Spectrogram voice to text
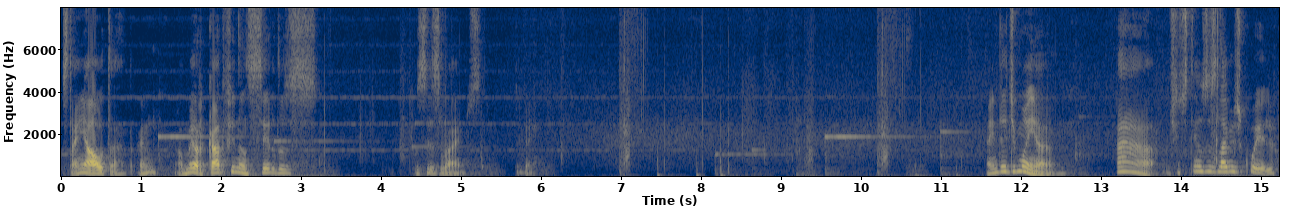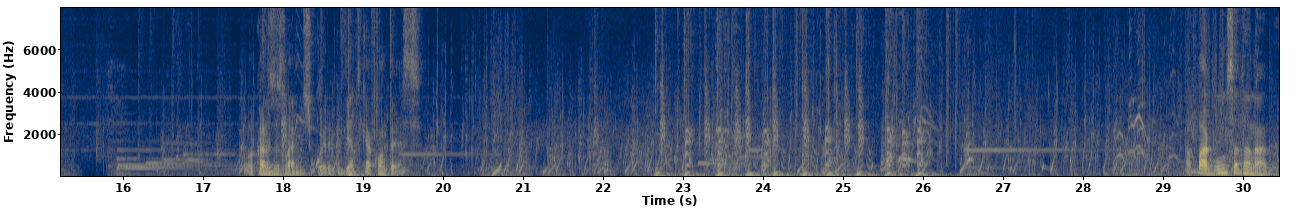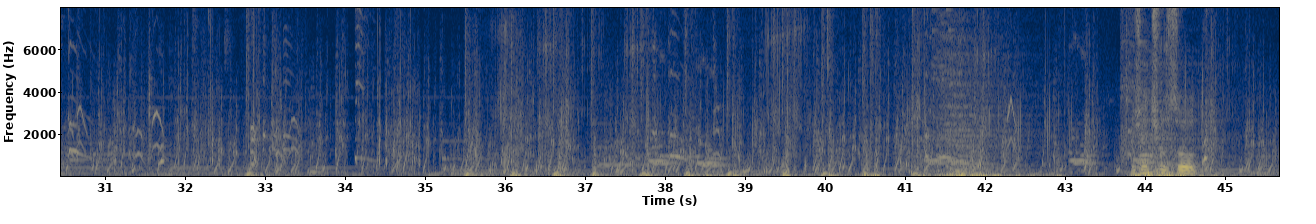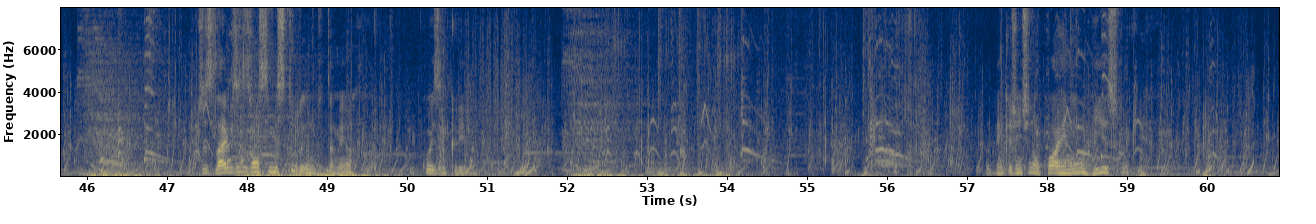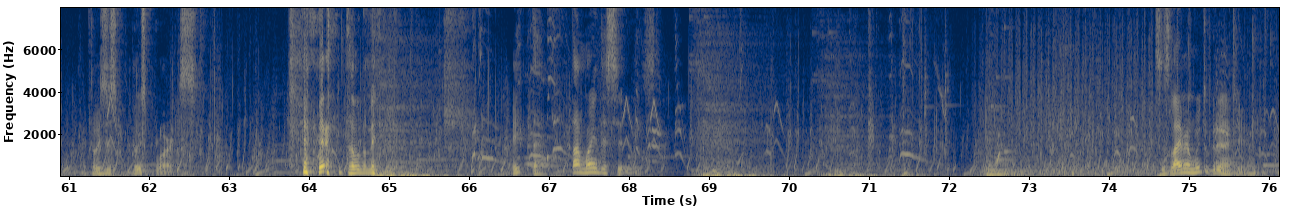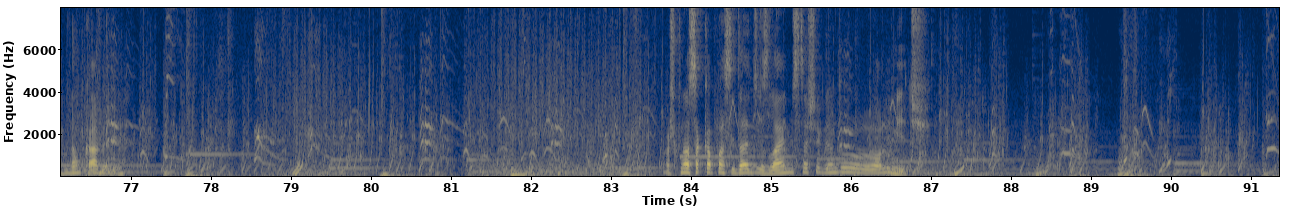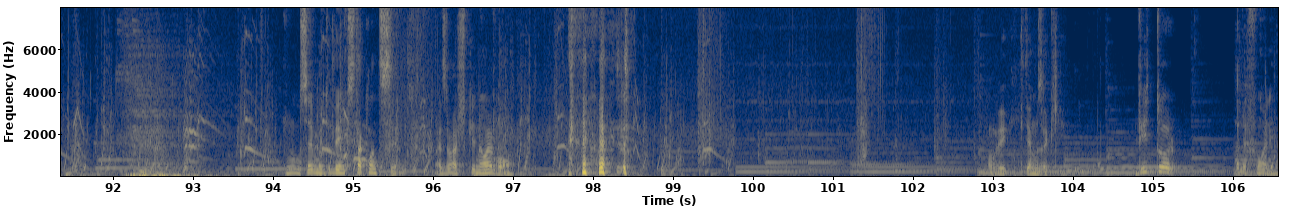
Está em alta, tá vendo? É o mercado financeiro dos, dos slimes. Muito bem. Ainda é de manhã. Ah, a gente tem os slimes de coelho. Vou colocar os slimes de coelho aqui dentro, o que acontece? Uma bagunça danada. Os slimes eles vão se misturando também, ó. Que coisa incrível. Ainda bem que a gente não corre nenhum risco aqui. Dois, dois plorts. Estamos no meio. Eita, tamanho desse... Esse slime é muito grande, não cabe ali. Acho que nossa capacidade de slime está chegando ao limite. Não sei muito bem o que está acontecendo, mas eu acho que não é bom. Vamos ver o que, temos aqui. Vitor, telefone.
